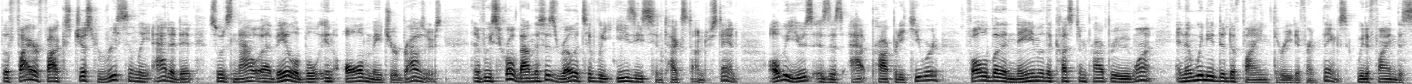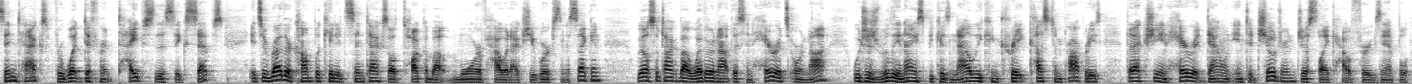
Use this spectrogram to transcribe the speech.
but Firefox just recently added it, so it's now available in all major browsers. And if we scroll down, this is relatively easy syntax to understand. All we use is this at property keyword, followed by the name of the custom property we want, and then we need to define three different things. We define the syntax for what different types this accepts. It's a rather complicated syntax. I'll talk about more of how it actually works in a second. We also talk about whether or not this inherits or not, which is really nice because now we can create custom properties that actually inherit down into children, just like how, for example,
